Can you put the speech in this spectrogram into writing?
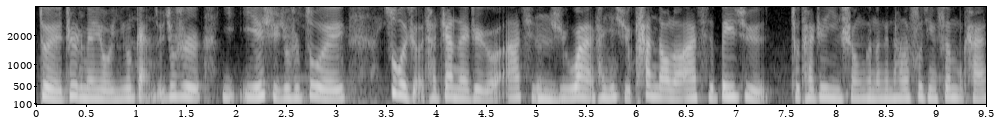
对，这里面有一个感觉，就是也也许就是作为作者，他站在这个阿奇的嗯局外，他也许看到了阿奇的悲剧，就他这一生可能跟他的父亲分不开，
